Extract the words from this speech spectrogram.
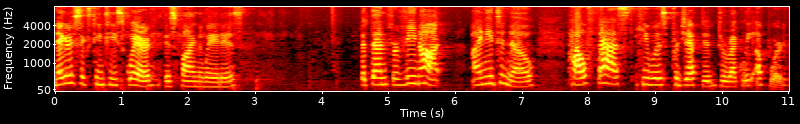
Negative 16t squared is fine the way it is. But then for v naught, I need to know how fast he was projected directly upward.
